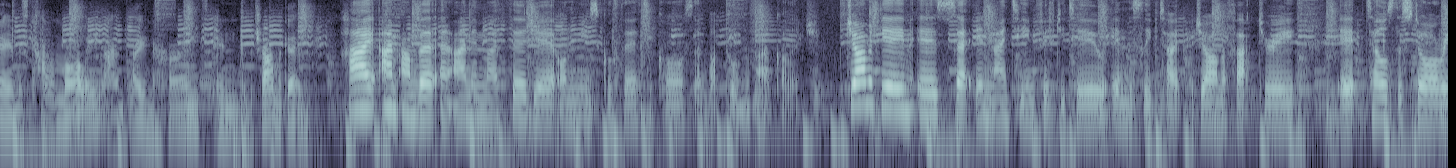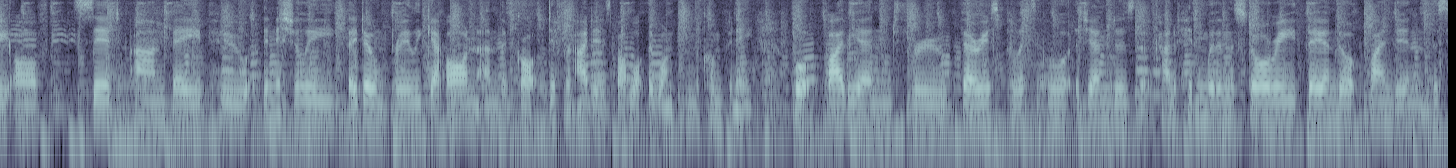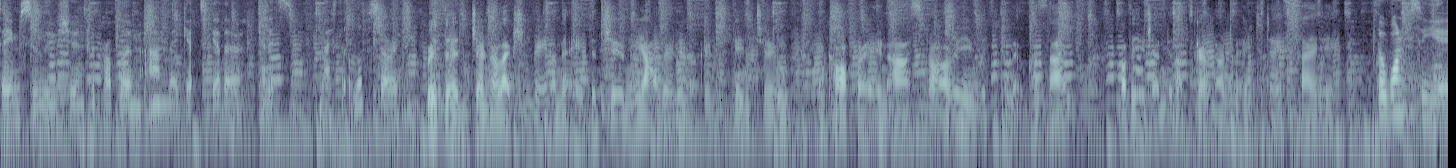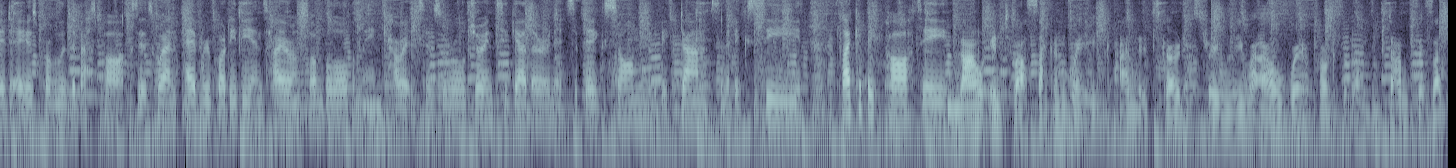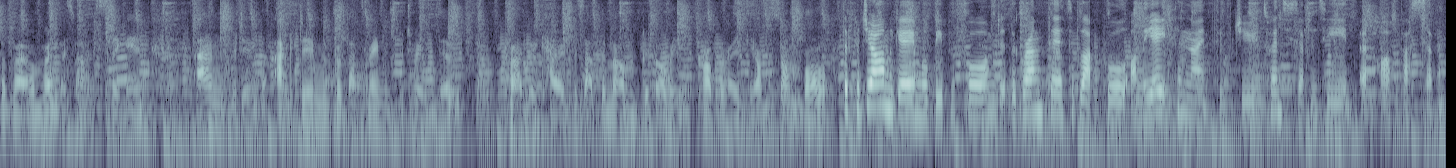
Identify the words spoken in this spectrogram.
My name is Callum Morley. I'm playing Hines in the Pyjama Game. Hi, I'm Amber and I'm in my third year on the musical theatre course at Blackpool and The Fylde College. Pyjama Game is set in 1952 in the Sleep Tight Pyjama Factory. It tells the story of Sid and Babe who initially they don't really get on and they've got different ideas about what they want from the company but by the end through various political agendas that are kind of hidden within the story they end up finding the same solution to the problem and they get together and it's a nice little love story. With the general election being on the 8th of June we are really looking into incorporating our story with the political side of the agenda that's going on in today's society. The once a year day is probably the best part because it's when everybody, the entire ensemble, all the main characters are all joined together and it's a big song and a big dance and a big scene. It's like a big party. Now into our second week and it's going extremely well. We're focusing on dances at the moment as well as singing and we're doing acting but that's mainly between the primary characters at the moment before we incorporate the ensemble. The Pyjama Game will be performed at the Grand Theatre Blackpool on the 8th and 9th of June 2017 at half past seven.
